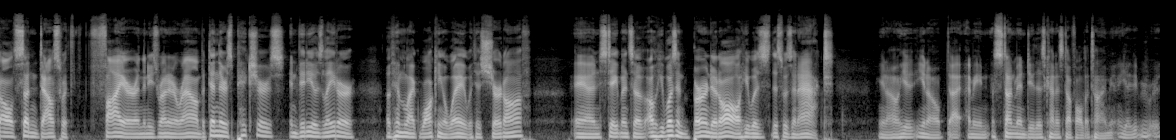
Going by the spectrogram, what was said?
all of a sudden doused with fire and then he's running around. But then there's pictures and videos later of him like walking away with his shirt off and statements of, oh, he wasn't burned at all. He was, this was an act. You know, he, you know, I, I mean, stuntmen do this kind of stuff all the time. You, you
